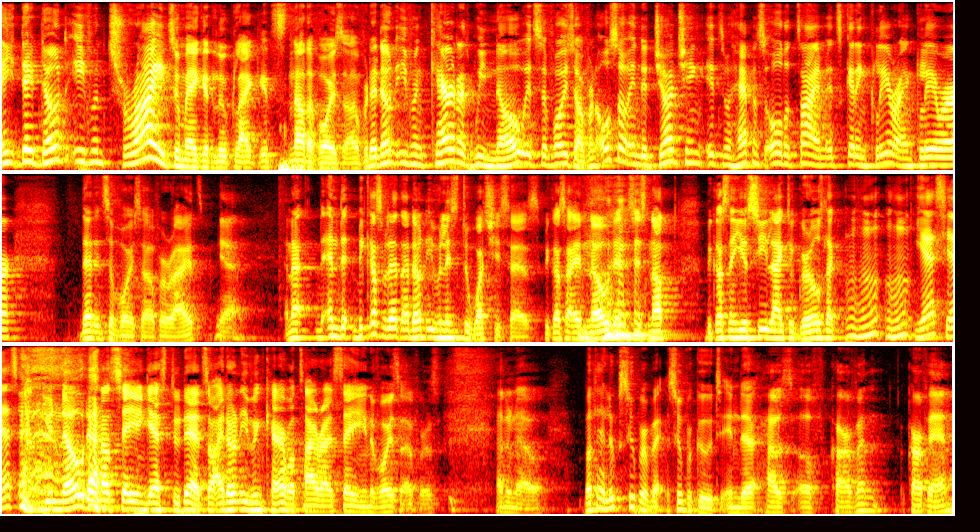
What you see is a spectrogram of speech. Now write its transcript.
and they don't even try to make it look like it's not a voiceover. They don't even care that we know it's a voiceover. And also in the judging, it happens all the time. It's getting clearer and clearer that it's a voiceover, right? Yeah. And I, and because of that, I don't even listen to what she says because I know that it's not. Because then you see like the girls like mm-hmm, mm-hmm, yes, yes, and you know they're not saying yes to that. So I don't even care what Tyra is saying in the voiceovers. I don't know, but they look super super good in the House of Carven. Carven,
